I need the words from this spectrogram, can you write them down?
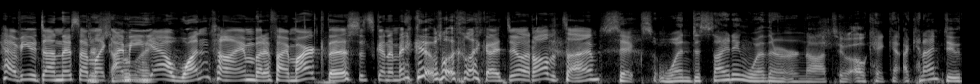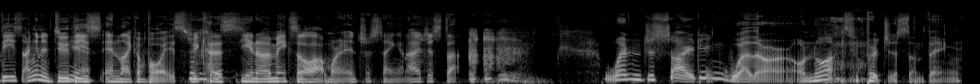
"Have you done this?" I'm They're like, so, "I mean, like- yeah, one time, but if I mark this, it's gonna make it look like I do it all the time." Six, when deciding whether or not to, okay, can, I- can I do these? I'm going to do Yeah. these in like a voice because, you know, it makes it a lot more interesting. And I just, uh, when deciding whether or not to purchase something,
